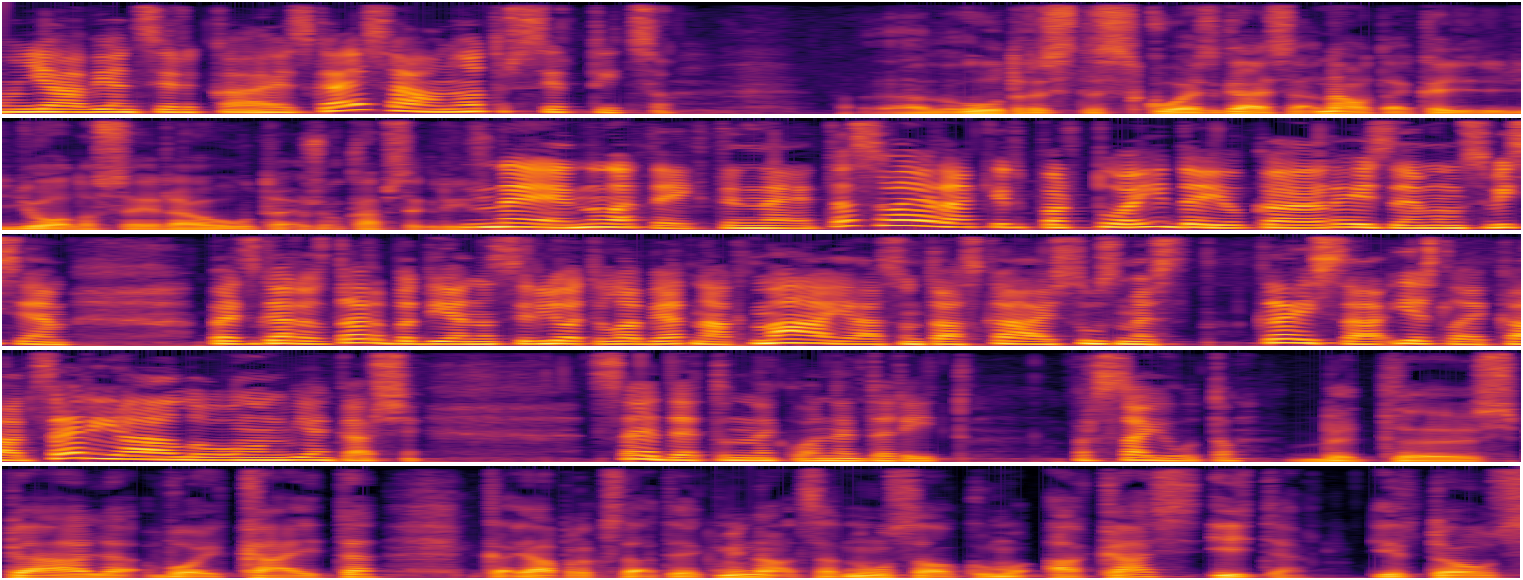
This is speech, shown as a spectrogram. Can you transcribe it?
Un jā, viens ir kājas gaisā, un otrs ir ticu. Otrs, tas, ko es gaisā, nav tā, ka jolas ir otrāžu apsagrīžu. Nē, noteikti nē. Tas vairāk ir par to ideju, ka reizē mums visiem pēc garas darba dienas ir ļoti labi atnākt mājās un tās kājas uzmest gaisā, ieslēgt kādu seriālu un vienkārši sēdēt un neko nedarīt par sajūtu. Bet spēļa vai kaita, kā aprakstā tiek minēts ar nosaukumu Akas Iķa ir tavs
